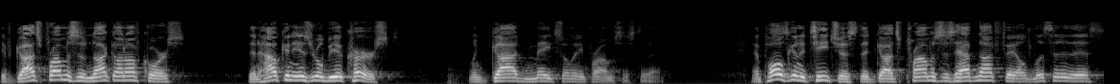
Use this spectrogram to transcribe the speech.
If God's promises have not gone off course, then how can Israel be accursed when God made so many promises to them? And Paul's going to teach us that God's promises have not failed. Listen to this.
